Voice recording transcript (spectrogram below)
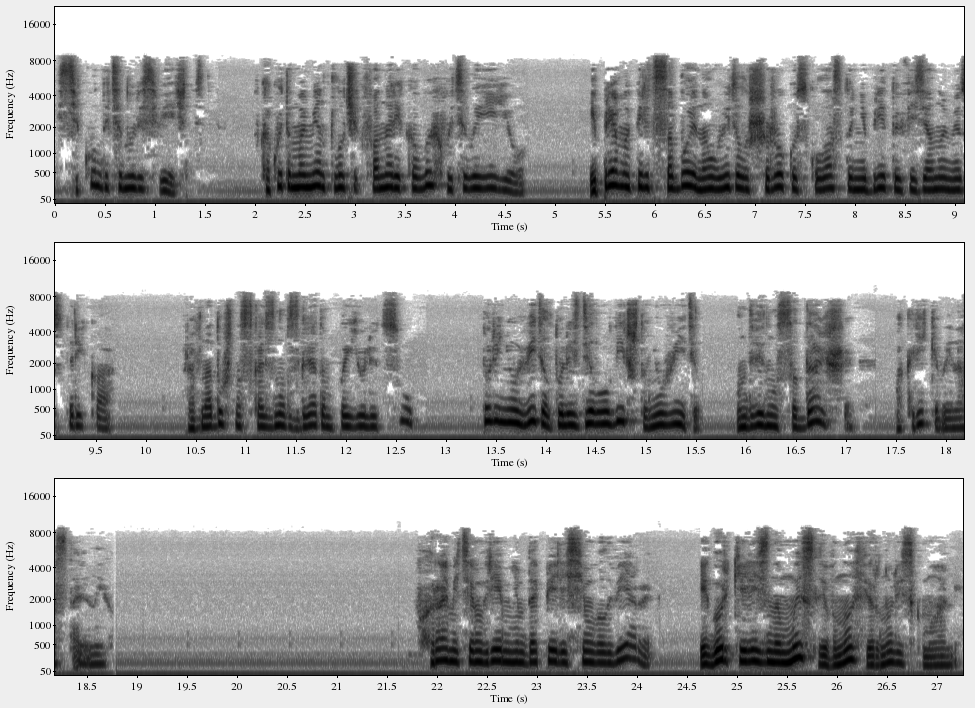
Секунды тянулись в вечность. Какой-то момент лучик фонарика выхватил ее, и прямо перед собой она увидела широкую скуластую небритую физиономию старика. Равнодушно скользнув взглядом по ее лицу, то ли не увидел, то ли сделал вид, что не увидел. Он двинулся дальше, покрикивая на остальных. В храме тем временем допели символ веры, и горькие Лизины мысли вновь вернулись к маме.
